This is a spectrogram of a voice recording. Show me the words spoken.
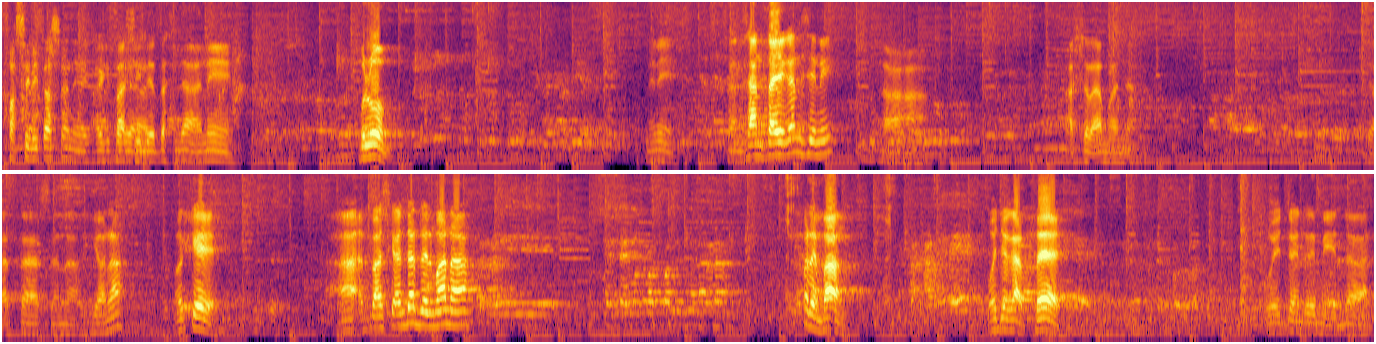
fasilitasnya nih, ayo kita lihat. fasilitasnya ini belum. Ini san- santai kan di sini. Nah, asramanya di atas sana. Gimana? Oke. Ah, Pak Iskandar dari mana? Palembang. Oh Jakarta. Oh itu yang dari Medan.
